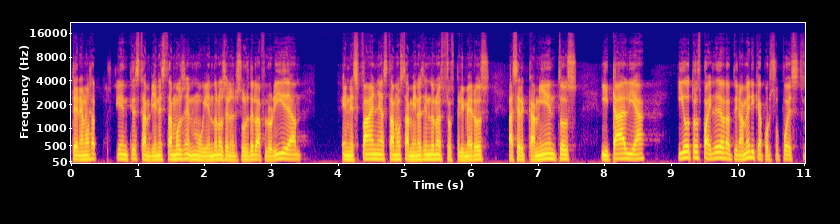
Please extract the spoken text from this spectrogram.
Tenemos algunos clientes, también estamos moviéndonos en el sur de la Florida. En España estamos también haciendo nuestros primeros acercamientos, Italia y otros países de Latinoamérica, por supuesto.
